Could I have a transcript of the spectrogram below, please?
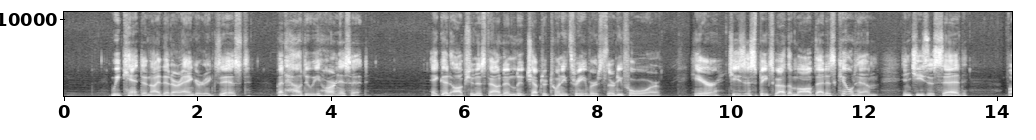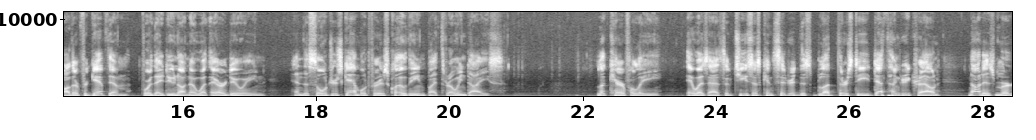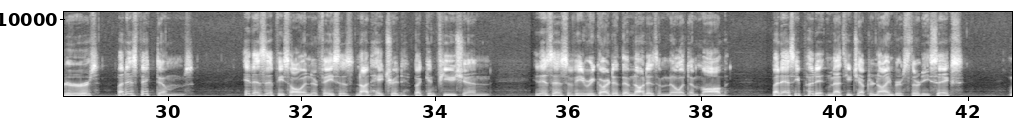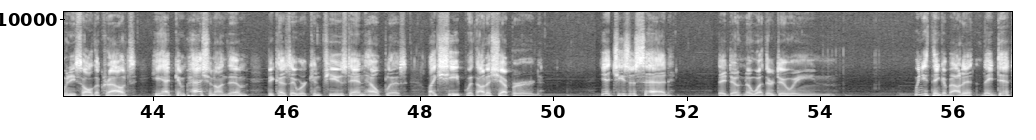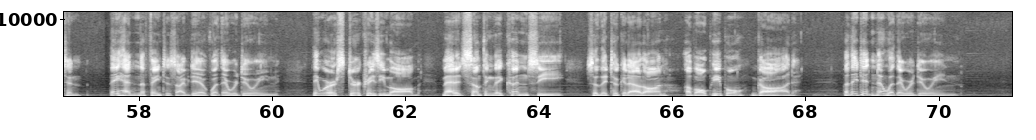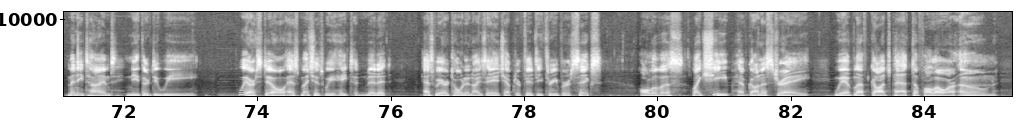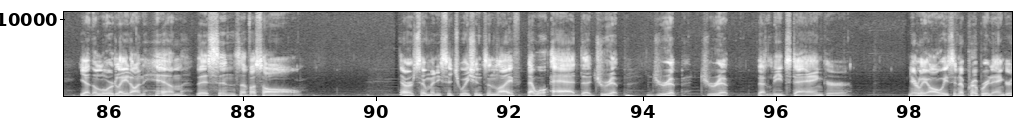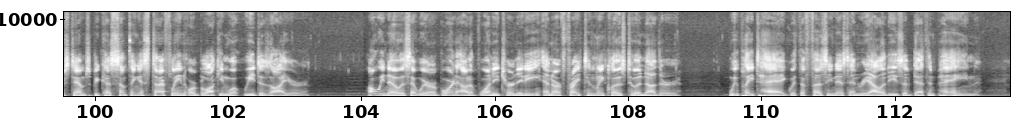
We can't deny that our anger exists, but how do we harness it? A good option is found in Luke chapter 23, verse 34. Here, Jesus speaks about the mob that has killed him, and Jesus said, Father, forgive them, for they do not know what they are doing. And the soldiers gambled for his clothing by throwing dice. Look carefully. It was as if Jesus considered this bloodthirsty, death hungry crowd not as murderers, but as victims. It is as if he saw in their faces not hatred, but confusion. It is as if he regarded them not as a militant mob, but as he put it in Matthew chapter 9 verse 36, when he saw the crowds, he had compassion on them because they were confused and helpless, like sheep without a shepherd. Yet Jesus said, They don't know what they're doing. When you think about it, they didn't. They hadn't the faintest idea of what they were doing. They were a stir crazy mob, mad at something they couldn't see, so they took it out on, of all people, God. But they didn't know what they were doing. Many times, neither do we. We are still, as much as we hate to admit it, as we are told in Isaiah chapter 53, verse 6, all of us, like sheep, have gone astray. We have left God's path to follow our own. Yet the Lord laid on him the sins of us all. There are so many situations in life that will add the drip, drip, drip that leads to anger. Nearly always, inappropriate anger stems because something is stifling or blocking what we desire. All we know is that we are born out of one eternity and are frighteningly close to another. We play tag with the fuzziness and realities of death and pain.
